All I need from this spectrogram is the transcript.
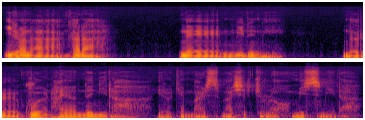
일어나 가라 내 믿음이 너를 구원하였느니라 이렇게 말씀하실 줄로 믿습니다.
